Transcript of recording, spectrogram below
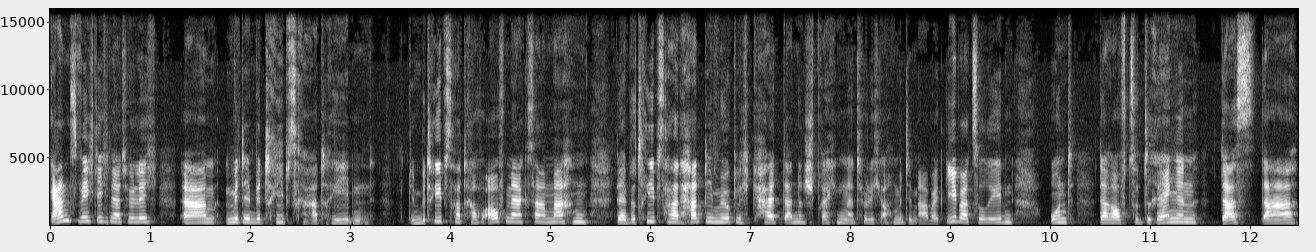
Ganz wichtig natürlich ähm, mit dem Betriebsrat reden den Betriebsrat darauf aufmerksam machen. Der Betriebsrat hat die Möglichkeit, dann entsprechend natürlich auch mit dem Arbeitgeber zu reden und darauf zu drängen, dass da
